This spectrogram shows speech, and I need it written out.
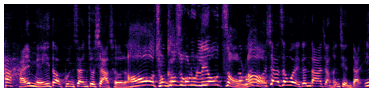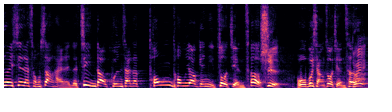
他还没到昆山就下车了哦，从高速公路溜走了。为什么下车？我也跟大家讲，很简单，因为现在从上海来的进到昆山，他通通要给你做检测。是，我不想做检测。对，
